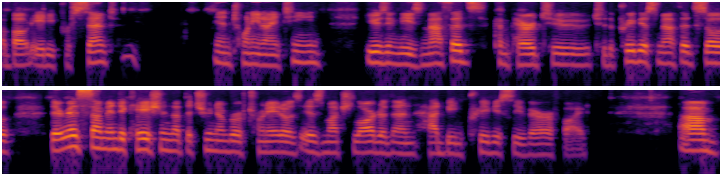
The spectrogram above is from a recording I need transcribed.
about 80% in 2019 using these methods compared to, to the previous methods. So there is some indication that the true number of tornadoes is much larger than had been previously verified. Um,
